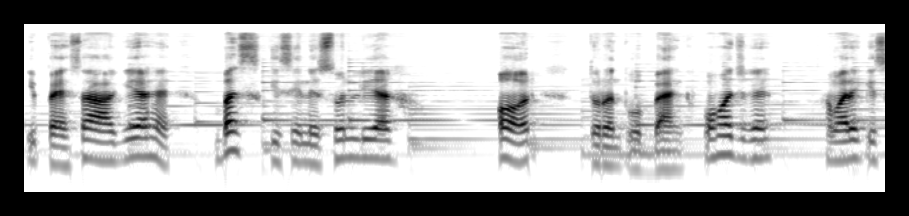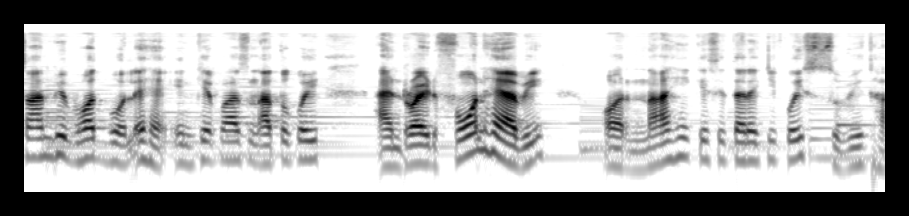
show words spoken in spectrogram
कि पैसा आ गया है, बस किसी ने सुन लिया और तुरंत वो बैंक पहुँच गए। हमारे किसान भी बहुत बोले हैं, इनके पास ना तो कोई एंड्रॉयड फ़ोन है अभी और ना ही किसी तरह की कोई सुविधा।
